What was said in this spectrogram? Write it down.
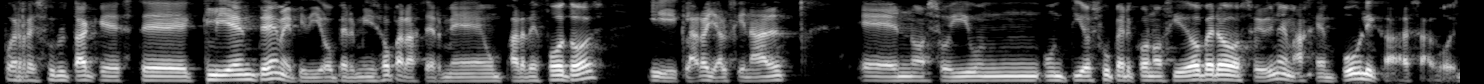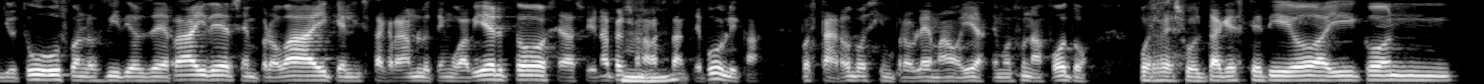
Pues resulta que este cliente me pidió permiso para hacerme un par de fotos y claro, y al final eh, no soy un, tío súper conocido, pero soy una imagen pública. Salgo en YouTube con los vídeos de Riders, en ProBike, el Instagram lo tengo abierto, o sea, soy una persona bastante pública. Pues claro, pues sin problema, oye, hacemos una foto. Pues resulta que este tío ahí con,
